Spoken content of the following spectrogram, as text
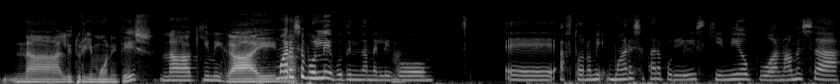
να λειτουργεί μόνη της, να κυνηγάει. Μου να... άρεσε πολύ που την είδαμε λίγο ναι. ε, αυτόνομη. Μου άρεσε πάρα πολύ η σκηνή όπου ανάμεσα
